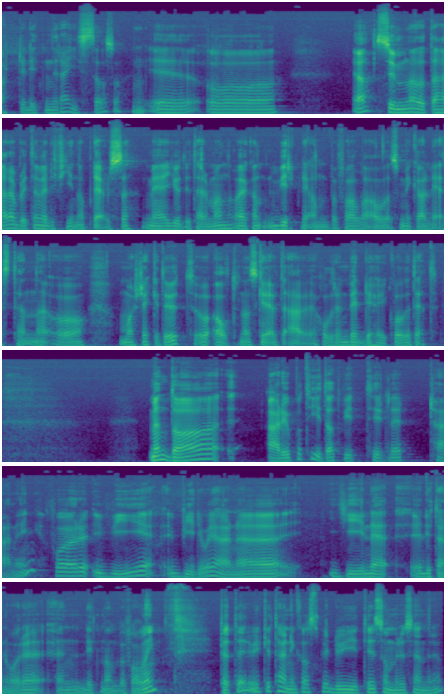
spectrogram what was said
artig liten reise, altså. Eh, og ja, summen av dette her har blitt en veldig fin opplevelse med Judith Herman. Og jeg kan virkelig anbefale alle som ikke har lest henne, og, om å sjekke det ut. Og alt hun har skrevet, er, holder en veldig høy kvalitet. Men da er det jo på tide at vi triller terning, for vi vil jo gjerne gi lytterne våre en liten anbefaling. Petter, hvilket terningkast vil du gi til sommeret senere?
